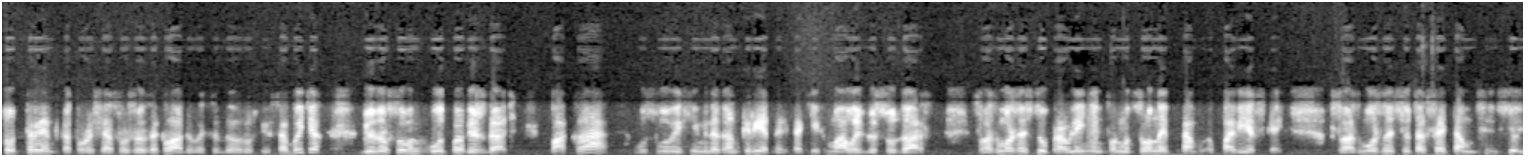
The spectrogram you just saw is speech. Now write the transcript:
тот тренд, который сейчас уже закладывается в белорусских событиях, безусловно, будет побеждать пока в условиях именно конкретных, таких малых государств, с возможностью управления информационной там, повесткой, с возможностью, так сказать, там все,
